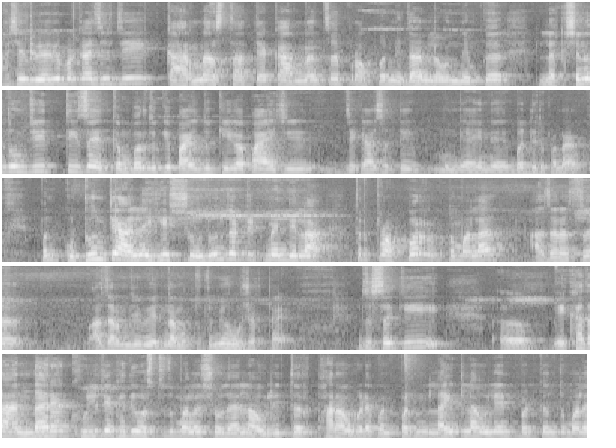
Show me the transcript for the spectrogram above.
असे वेगवेगळ्या प्रकारचे जे कारणं असतात त्या कारणांचं प्रॉपर निदान लावून नेमकं लक्षणं तुमची तीच आहेत. कंबरदुखी पायदुखी का पायाची जे काय असं ते मुंग्या येणे बधीरपणा. पण कुठून ते आलं हे शोधून जर ट्रीटमेंट दिला तर प्रॉपर तुम्हाला आजाराचं आजार म्हणजे वेदनामुक्त तुम्ही होऊ शकताय. जसं की एखादा अंधाऱ्या खोलीत एखादी वस्तू तुम्हाला शोधायला लावली तर फार अवघड आहे. पण पटकन लाइट लावली आणि पटकन तुम्हाला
